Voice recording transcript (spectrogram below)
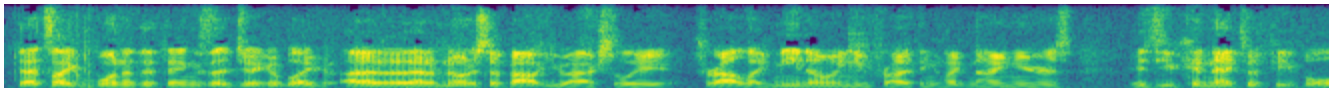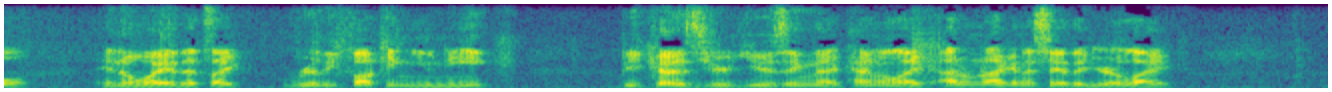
that's like one of the things that Jacob like uh, that I've noticed about you actually throughout like me knowing you for I think like nine years is you connect with people in a way that's like really fucking unique because you're using that kind of like I'm not gonna say that you're like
